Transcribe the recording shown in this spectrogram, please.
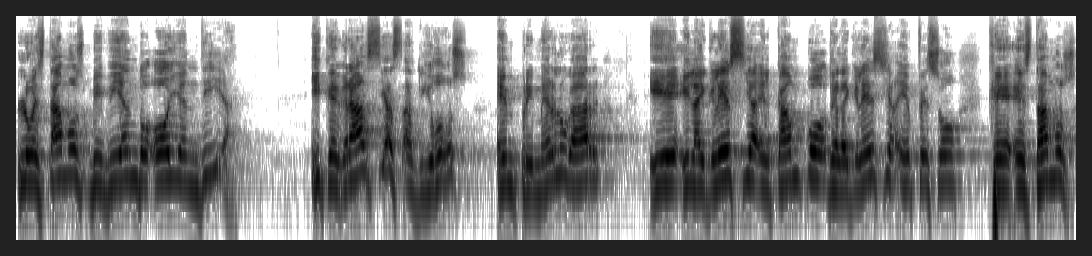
lo estamos viviendo hoy en día. Y que gracias a Dios, en primer lugar, y, y la iglesia, el campo de la iglesia Éfeso, que estamos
